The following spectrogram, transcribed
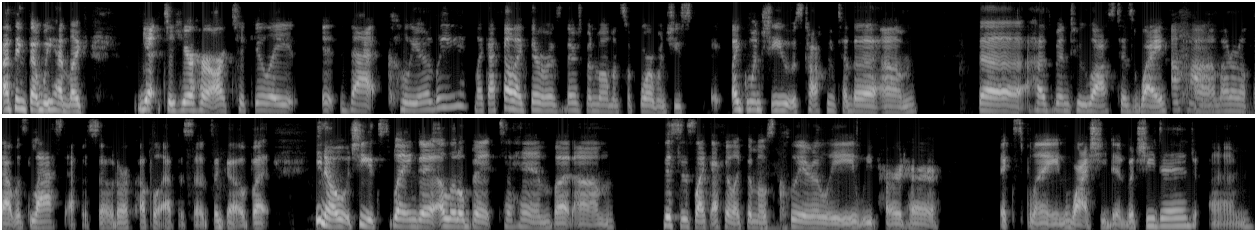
I think that we had like yet to hear her articulate it that clearly. Like I felt like there was, there's been moments before when she's like when she was talking to the um the husband who lost his wife. Uh-huh. Um, I don't know if that was last episode or a couple episodes ago, but you know, she explained it a little bit to him. But um, this is like I feel like the most clearly we've heard her explain why she did what she did. Um,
